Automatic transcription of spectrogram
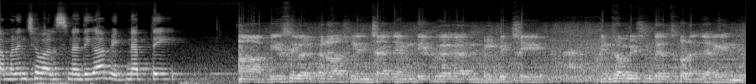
గమనించవలసినదిగా విజ్ఞప్తి. BC welfare hostel incharge M Deepika గారిని పిలిపించి ఇన్ఫర్మేషన్ తెలుసుకోవడం జరిగింది.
